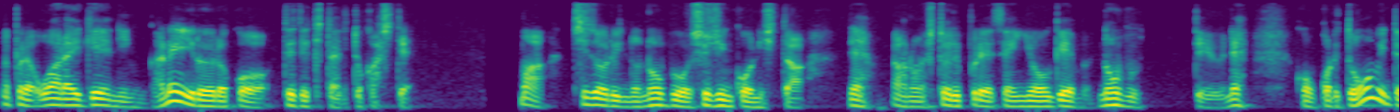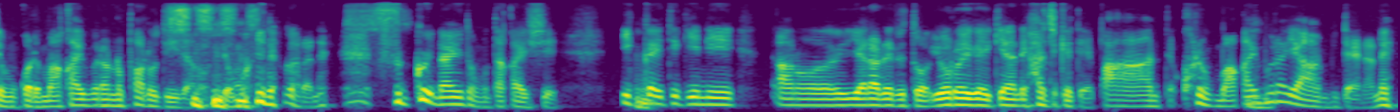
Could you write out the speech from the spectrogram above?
やっぱりお笑い芸人がね、いろいろこう出てきたりとかして、まあ、千鳥のノブを主人公にした、ね、あの、一人プレイ専用ゲーム、ノブっていうね、こうこれどう見てもこれ魔界村のパロディだろうって思いながらね、すっごい難易度も高いし、一回的に、あの、やられると鎧がいきなり弾けてパーンって、これ魔界村やんみたいなね、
